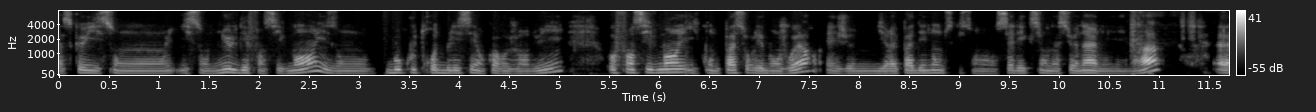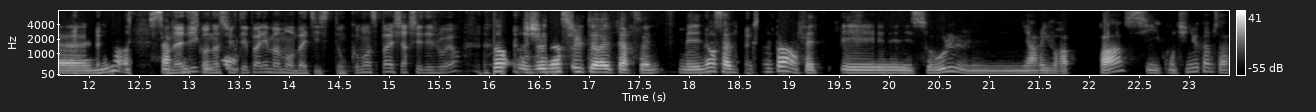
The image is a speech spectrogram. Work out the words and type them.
parce qu'ils sont ils sont nuls défensivement, ils ont beaucoup trop de blessés encore aujourd'hui. Offensivement, ils comptent pas sur les bons joueurs et je ne dirai pas des noms parce qu'ils sont en sélection nationale et voilà. Non, ça On a dit qu'on n'insultait pas les mamans, Baptiste, donc commence pas à chercher des joueurs. Non, je n'insulterai personne, mais non, ça ne fonctionne pas en fait et Seoul n'y arrivera pas s'il continue comme ça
